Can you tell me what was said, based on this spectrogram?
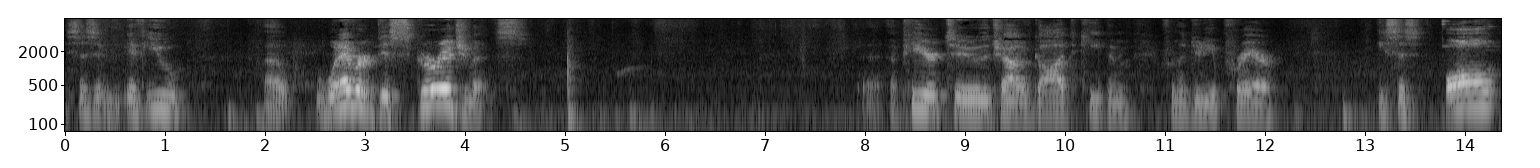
says if, if you uh, whatever discouragements uh, appear to the child of God to keep him from the duty of prayer, he says all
